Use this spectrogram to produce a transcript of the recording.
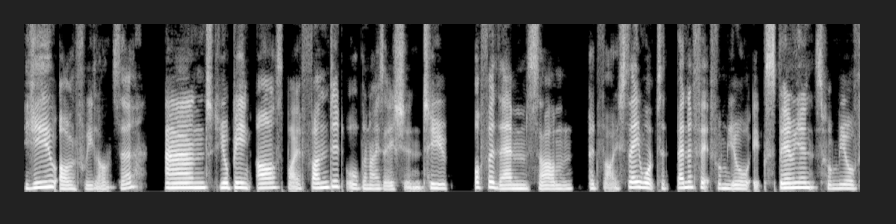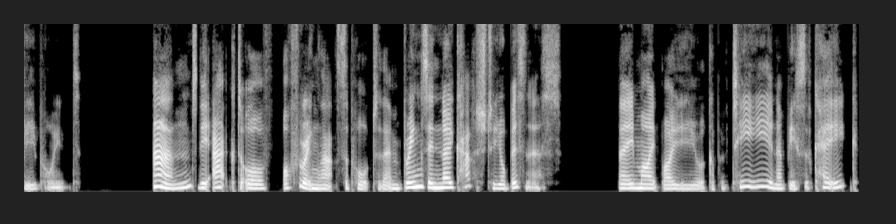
you are a freelancer and you're being asked by a funded organization to offer them some advice. They want to benefit from your experience, from your viewpoint. And the act of offering that support to them brings in no cash to your business. They might buy you a cup of tea and a piece of cake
